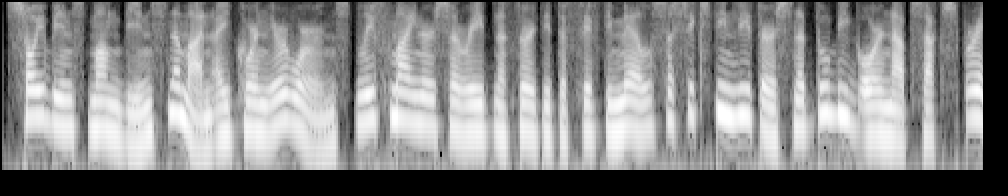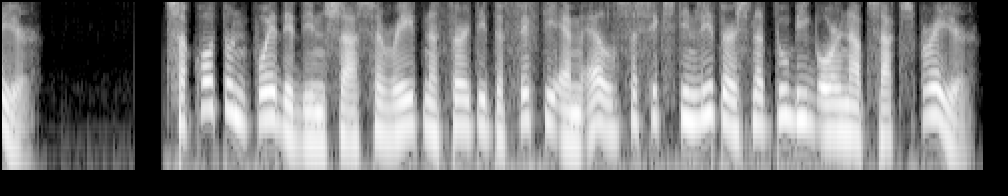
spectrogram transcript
Soybeans mung beans naman ay corn earworms, leaf miner sa rate na 30 to 50 ml sa 16 liters na tubig or knapsack sprayer. Sa cotton pwede din siya sa rate na 30 to 50 ml sa 16 liters na tubig or knapsack sprayer.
